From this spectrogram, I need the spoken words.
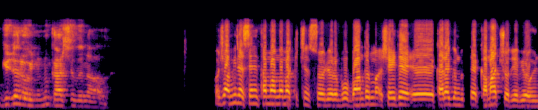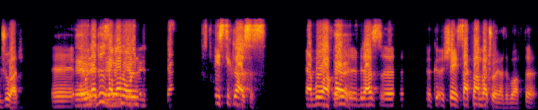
güzel oyununun karşılığını aldı. Hocam yine seni tamamlamak için söylüyorum. Bu Bandırma şeyde e, Karagümrük'te Camacho diye bir oyuncu var. E, oynadığı evet, zaman evet. oyun istikrarsız. Yani bu hafta Evet. biraz e, şey saklambaç oynadı bu hafta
